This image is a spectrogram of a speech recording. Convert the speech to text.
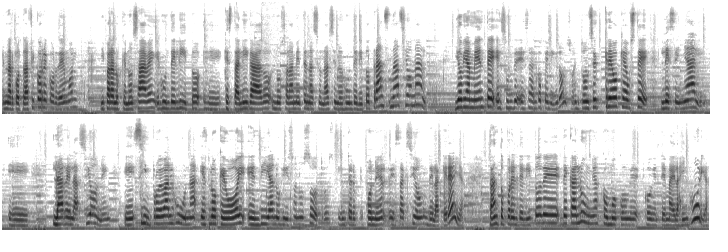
El narcotráfico, recordemos, y para los que no saben, es un delito eh, que está ligado no solamente nacional, sino es un delito transnacional. Y obviamente es algo peligroso. Entonces creo que a usted le señale eh, la relacionen eh, sin prueba alguna es lo que hoy en día nos hizo a nosotros interponer esa acción de la querella, tanto por el delito de, de calumnias como con, eh, el tema de las injurias.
